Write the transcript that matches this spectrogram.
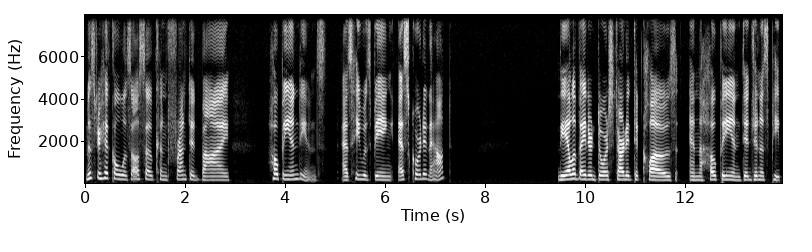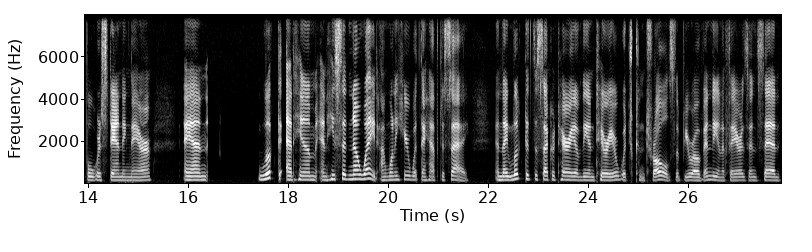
Mr. Hickel was also confronted by Hopi Indians as he was being escorted out. The elevator door started to close, and the Hopi indigenous people were standing there and looked at him, and he said, No, wait, I want to hear what they have to say. And they looked at the Secretary of the Interior, which controls the Bureau of Indian Affairs, and said,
